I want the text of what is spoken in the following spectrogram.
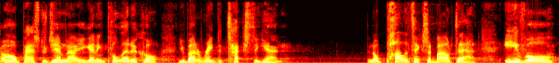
Oh, Pastor Jim, now you're getting political. You better read the text again. There's no politics about that. Evil,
